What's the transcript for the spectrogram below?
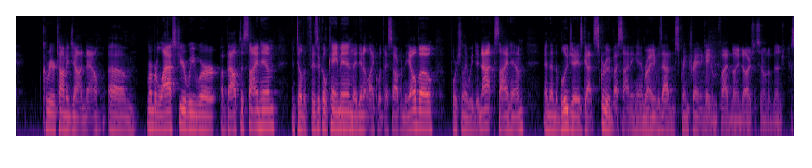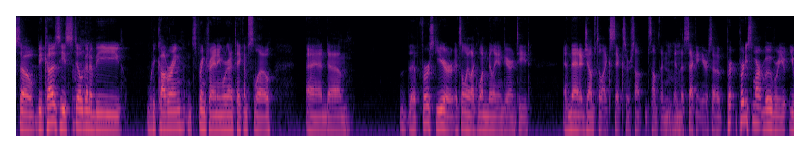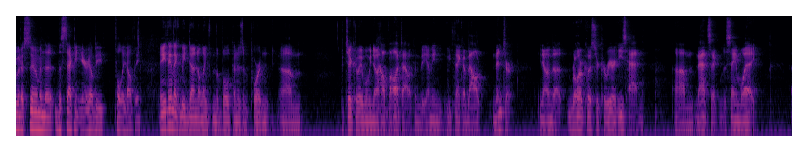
career Tommy John now. Um, remember last year we were about to sign him until the physical came in. They didn't like what they saw from the elbow. Fortunately, we did not sign him. And then the Blue Jays got screwed by signing him, and Right. he was out in spring training. Paid him five million dollars to sit on the bench. So because he's still going to be recovering in spring training, we're going to take him slow. And um, the first year, it's only like one million guaranteed, and then it jumps to like six or some, something in the second year. So pr- pretty smart move where you, you would assume in the, the second year he'll be fully healthy. Anything that can be done to lengthen the bullpen is important, um, particularly when we know how volatile it can be. I mean, you think about Minter, you know, the roller coaster career he's had. Um, Matzek, the same way.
